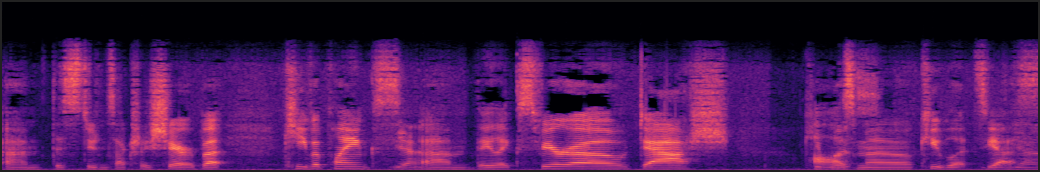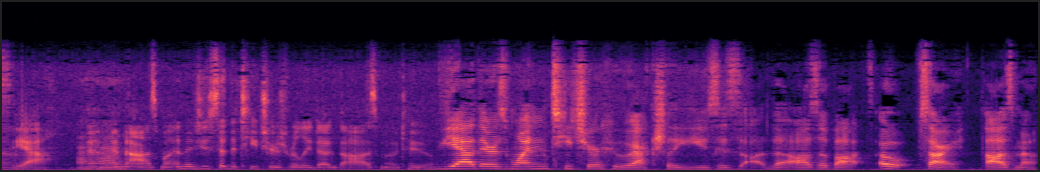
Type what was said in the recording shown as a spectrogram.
um, the students actually share. But Keva planks, Yeah. um, they like Sphero, Dash, Cubelets. Osmo, Cubelets. Yes, Yeah. yeah, And, uh-huh. and the Osmo. And then you said the teachers really dug the Osmo too. Yeah, there's one teacher who actually uses the Ozobots. Oh, sorry, Osmo.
